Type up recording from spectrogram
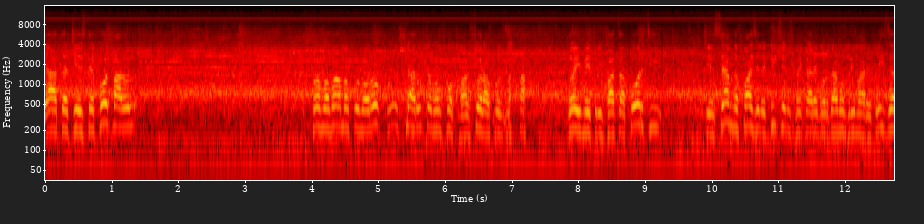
Iată ce este fotbalul. Fă-mă mamă cu noroc nu? și aruncă-mă în foc. Mansur a fost la 2 metri în fața porții ce înseamnă fazele fixe despre care vorbeam în prima repriză.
